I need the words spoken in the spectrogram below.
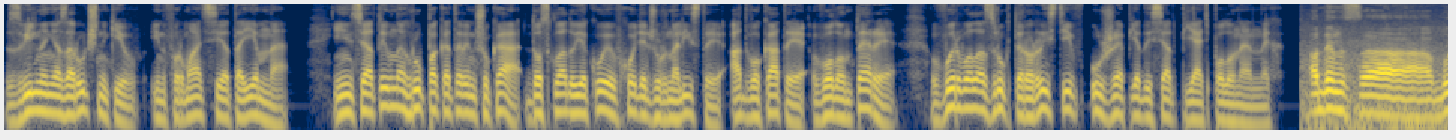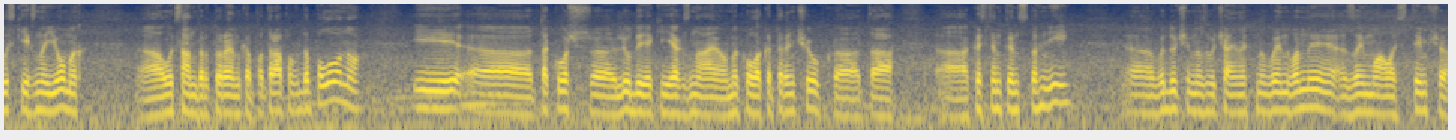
Звільнення заручників інформація таємна. Ініціативна група Катеринчука, до складу якої входять журналісти, адвокати, волонтери, вирвала з рук терористів уже 55 полонених. Один з е, близьких знайомих е, Олександр Туренко потрапив до полону. І е, також люди, які я знаю, Микола Катеринчук та Костянтин Стогній, ведучі надзвичайних новин, вони займалися тим, що е,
